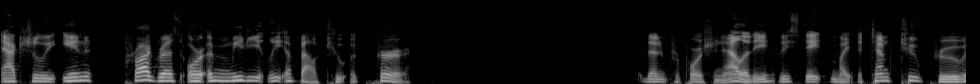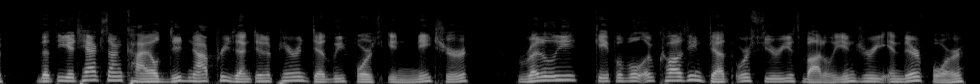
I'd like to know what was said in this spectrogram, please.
actually in progress or immediately about to occur. Then, proportionality, the state might attempt to prove that the attacks on Kyle did not present an apparent deadly force in nature, readily capable of causing death or serious bodily injury, and therefore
